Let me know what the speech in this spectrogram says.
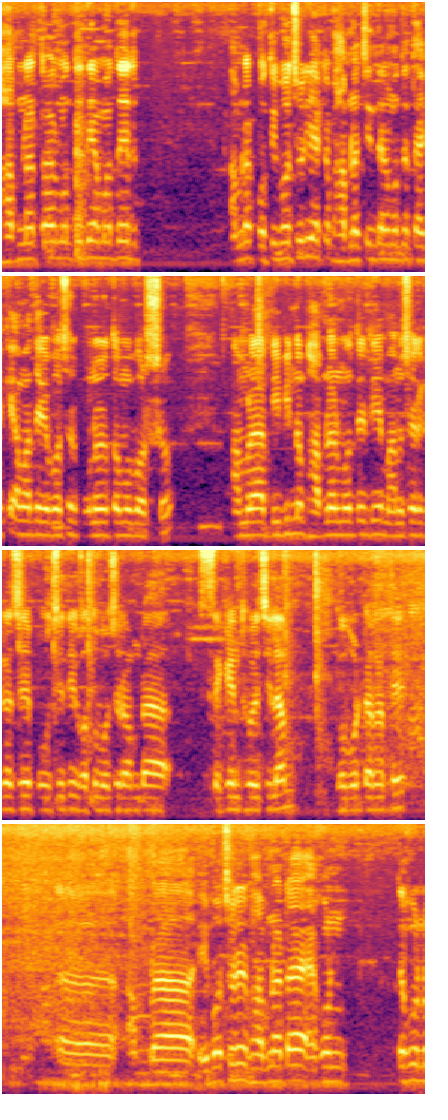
ভাবনাটার মধ্যে দিয়ে আমাদের আমরা প্রতি বছরই একটা ভাবনা চিন্তার মধ্যে থাকি আমাদের এবছর পনেরোতম বর্ষ। আমরা বিভিন্ন ভাবনার মধ্যে দিয়ে মানুষের কাছে পৌঁছে দিয়ে গত বছর আমরা সেকেন্ড হয়েছিলাম গোবরডাঙ্গাতে। আহ, আমরা এবছরের ভাবনাটা এখন দেখুন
